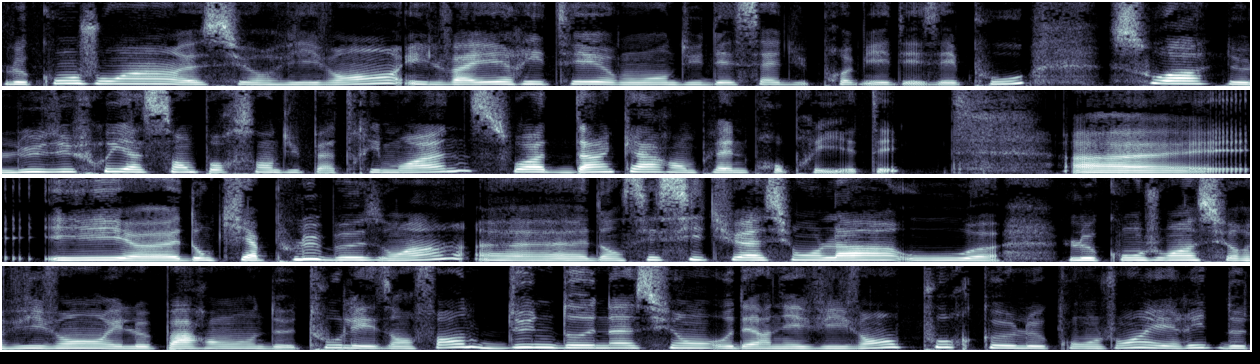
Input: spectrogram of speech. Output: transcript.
le conjoint euh, survivant, il va hériter au moment du décès du premier des époux, soit de l'usufruit à 100% du patrimoine, soit d'un quart en pleine propriété. Euh, et euh, donc il n'y a plus besoin euh, dans ces situations-là où le conjoint survivant est le parent de tous les enfants d'une donation au dernier vivant pour que le conjoint hérite de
